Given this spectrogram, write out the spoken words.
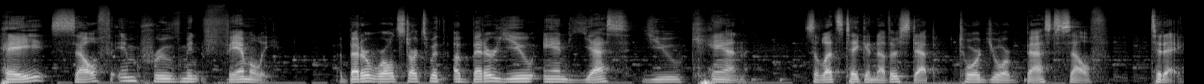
Hey, self improvement family. A better world starts with a better you, and yes, you can. So let's take another step toward your best self today.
